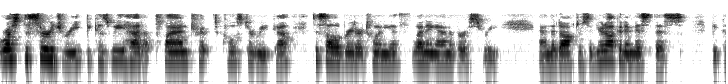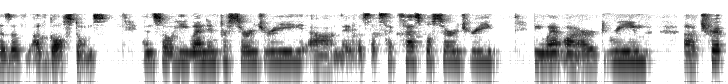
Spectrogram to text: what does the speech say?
rushed the surgery because we had a planned trip to Costa Rica to celebrate our 20th wedding anniversary. And the doctor said, You're not going to miss this because of, of gallstones. And so he went in for surgery. Um, it was a successful surgery. We went on our dream uh, trip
